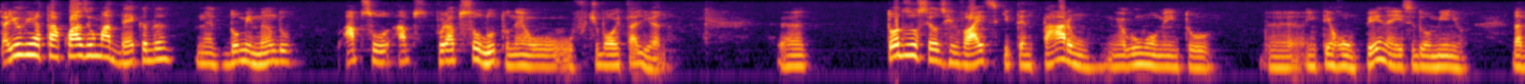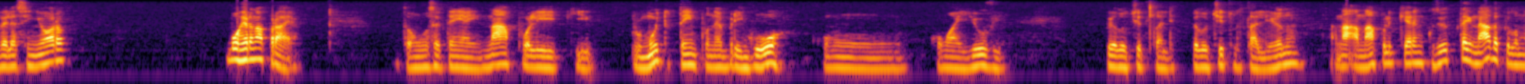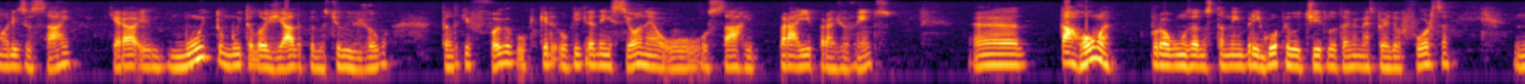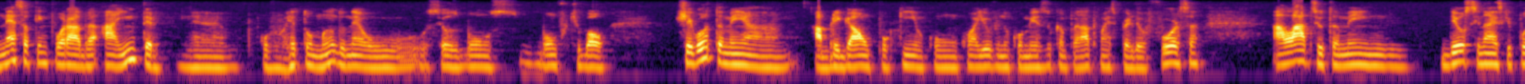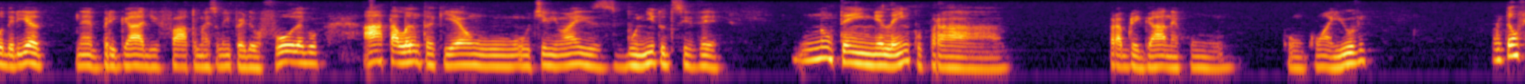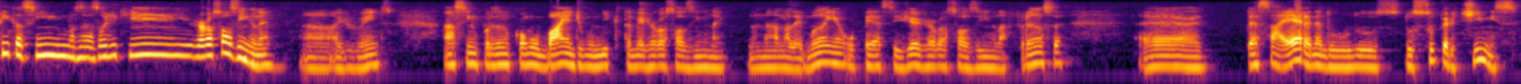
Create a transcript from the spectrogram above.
a Juve já está quase uma década né, dominando absolu, abs, por absoluto né, o, o futebol italiano. É, todos os seus rivais que tentaram em algum momento uh, interromper né, esse domínio da velha senhora morreram na praia. Então você tem aí Napoli que por muito tempo né, brigou com, com a Juve pelo título, pelo título italiano. A, a Napoli que era inclusive treinada pelo Maurizio Sarri, que era muito muito elogiado pelo estilo de jogo, tanto que foi o que, o que credenciou né, o, o Sarri para ir para a Juventus. Uh, a Roma, por alguns anos, também brigou pelo título, também, mas perdeu força. Nessa temporada, a Inter, né, retomando né, os seus bons bom futebol, chegou também a, a brigar um pouquinho com, com a Juve no começo do campeonato, mas perdeu força. A Lazio também deu sinais que poderia né, brigar de fato, mas também perdeu fôlego. A Atalanta, que é o time mais bonito de se ver, não tem elenco para para brigar né, com, com, com a Juve. Então fica assim uma sensação de que joga sozinho, né? A, a Juventus. Assim, por exemplo, como o Bayern de Munique também joga sozinho na, na, na Alemanha, o PSG joga sozinho na França. É, dessa era né, do, dos, dos super times,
